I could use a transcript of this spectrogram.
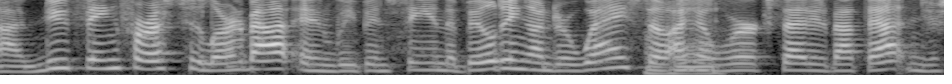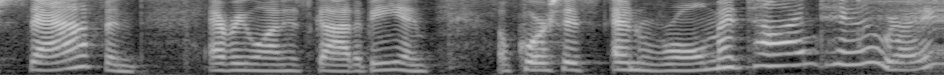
a new thing for us to learn about, and we've been seeing the building underway. So mm-hmm. I know mm-hmm. we're excited about that, and your staff and everyone has got to be. And of course, it's enrollment time too, right?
